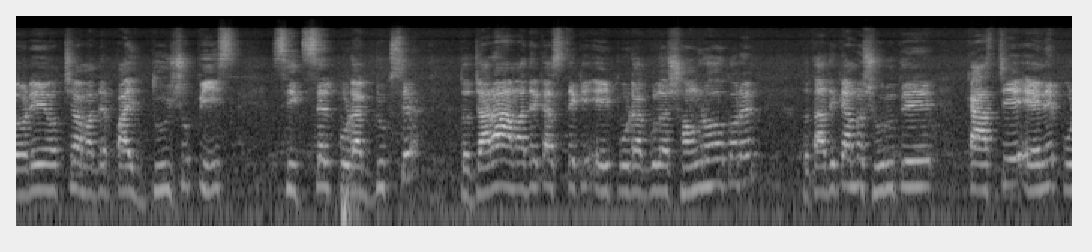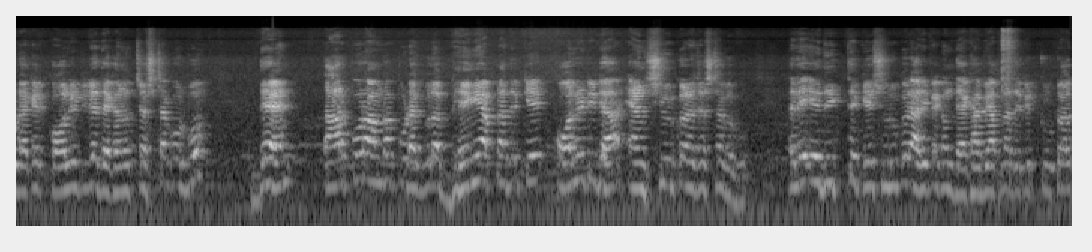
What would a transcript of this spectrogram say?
লটে হচ্ছে আমাদের প্রায় দুইশো পিস সিক্স সেল প্রোডাক্ট ঢুকছে। তো যারা আমাদের কাছ থেকে এই প্রোডাক্টগুলো সংগ্রহ করেন, তো তাদেরকে আমরা শুরুতে কাছে এনে প্রোডাক্টের কোয়ালিটিটা দেখানোর চেষ্টা করব। দেন তারপর আমরা প্রোডাক্টগুলো ভেঙে আপনাদেরকে কোয়ালিটিটা এনশিওর করার চেষ্টা করব। তাহলে এদিক থেকে শুরু করে আরিফ এখন দেখাবে, আপনাদেরকে টোটাল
